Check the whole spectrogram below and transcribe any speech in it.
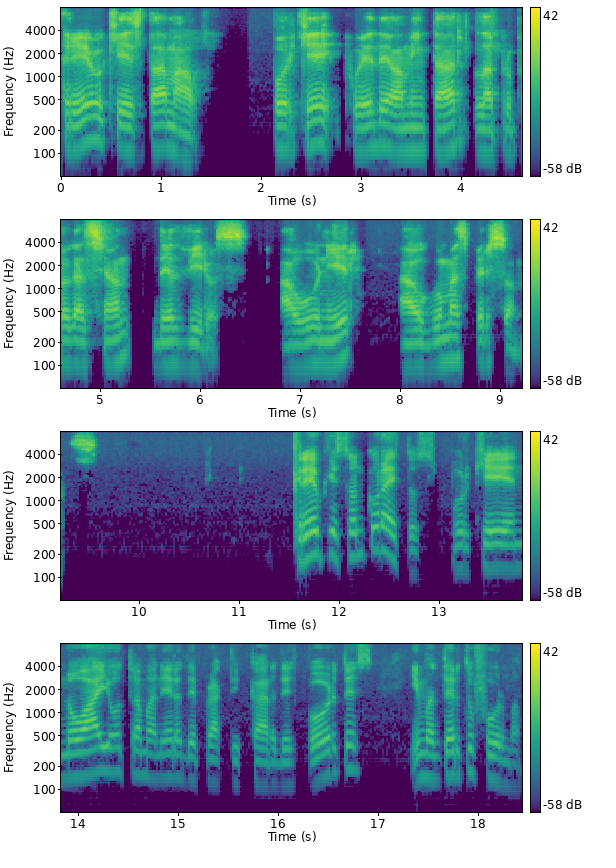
Creo que está mal, porque puede aumentar la propagación del virus al unir a algunas personas. Creo que son correctos porque no hay otra manera de practicar deportes y mantener tu forma.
